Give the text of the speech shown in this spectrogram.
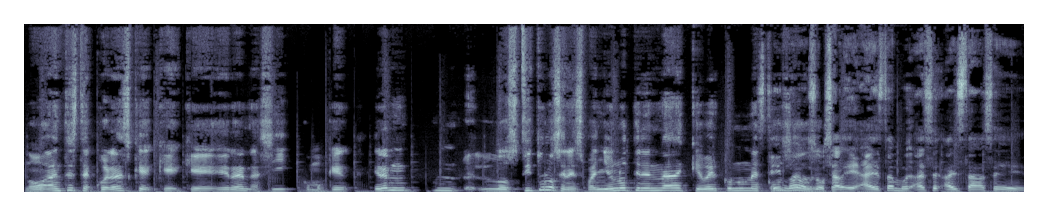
¿No? Antes te acuerdas que, que, eran así, como que eran los títulos en español no tienen nada que ver con una cosa. no, o sea, eh, ahí está, ahí está hace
